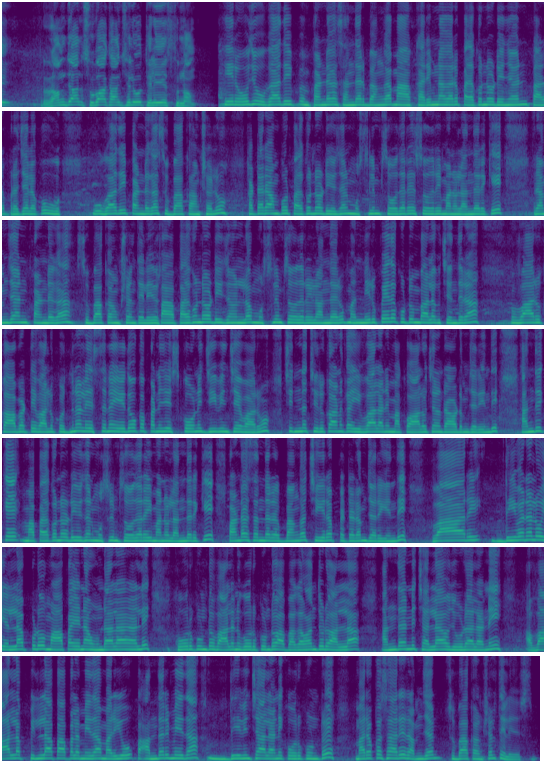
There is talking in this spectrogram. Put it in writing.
రంజాన్ శుభాకాంక్షలు తెలియజేస్తున్నాం. ఈరోజు ఉగాది పండుగ సందర్భంగా మా కరీంనగర్ పదకొండవ డివిజన్ ప- ప్రజలకు ఉగాది పండుగ శుభాకాంక్షలు. కటరాంపూర్ పదకొండవ డివిజన్ ముస్లిం సోదరి సోదరి మనులందరికీ రంజాన్ పండుగ శుభాకాంక్షలు తెలియ ప- పదకొండవ డివిజన్లో ముస్లిం సోదరులందరూ నిరుపేద కుటుంబాలకు చెందిన వారు కాబట్టి వాళ్ళు పొద్దున లేస్తేనే ఏదో ఒక పని చేసుకొని జీవించేవారు. చిన్న చిరుకానుక ఇవ్వాలని మాకు ఆలోచన రావడం జరిగింది. అందుకే మా పదకొండవ డివిజన్ ముస్లిం సోదరి మనులందరికీ పండగ సందర్భంగా చీర పెట్టడం జరిగింది. వారి దీవెనలు ఎల్లప్పుడూ మా పైన ఉండాలని కోరుకుంటూ వాళ్ళని కోరుకుంటూ ఆ భగవంతుడు అల్లా అందరినీ చల్లగా చూడాలని వాళ్ళ పిల్ల పాపల మీద మరియు అందరి మీద దీవించాలని కోరుకుంటూ మరొకసారి రంజాన్ శుభాకాంక్షలు తెలియజేస్తుంది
